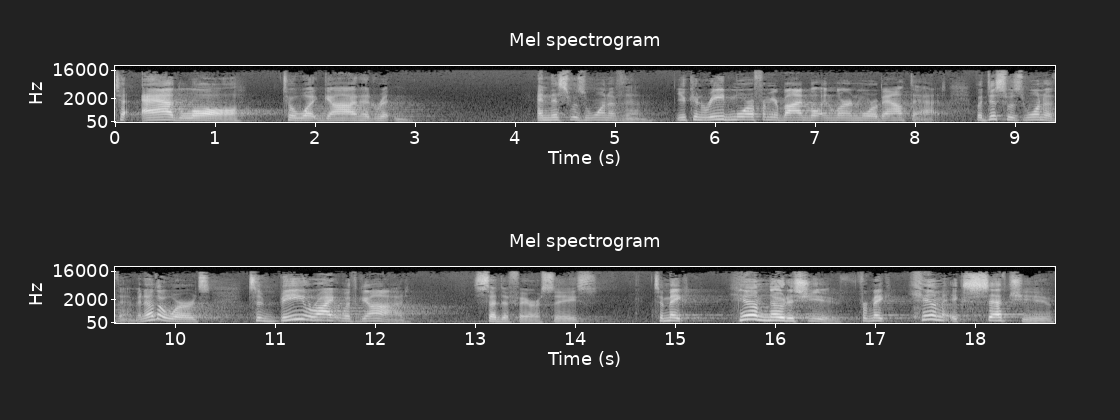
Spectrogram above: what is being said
to add law to what God had written. And this was one of them. You can read more from your Bible and learn more about that. But this was one of them. In other words, to be right with God, said the Pharisees, to make Him notice you, for make Him accept you,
